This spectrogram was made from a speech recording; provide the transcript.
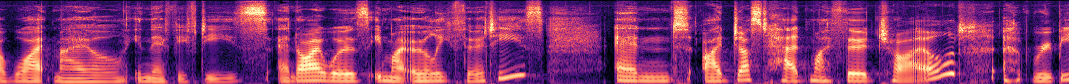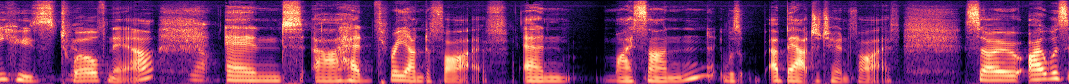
a white male in their fifties, and I was in my early thirties, and I just had my third child, Ruby, who's twelve now, Yeah. and I had three under five, and my son was about to turn five, so I was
